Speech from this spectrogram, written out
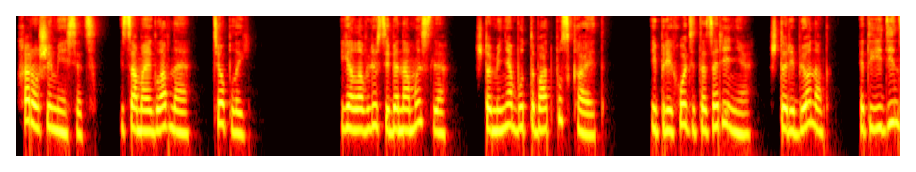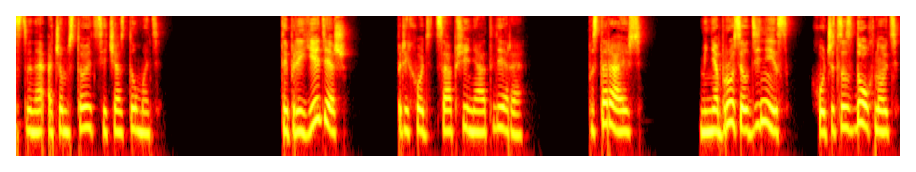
Хороший месяц. И самое главное, теплый. Я ловлю себя на мысли, что меня будто бы отпускает. И приходит озарение, что ребенок — это единственное, о чем стоит сейчас думать. «Ты приедешь?» — приходит сообщение от Леры. «Постараюсь». «Меня бросил Денис. Хочется сдохнуть».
